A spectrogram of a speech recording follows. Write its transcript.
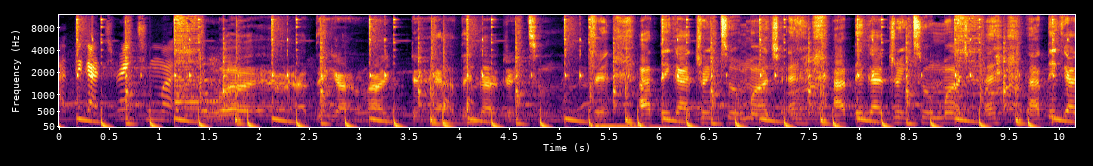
I think I drank too much. I think I like that. I think I drink too much. Eh. I think I drink too much. Eh. I think I drink too much. Eh. I think I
